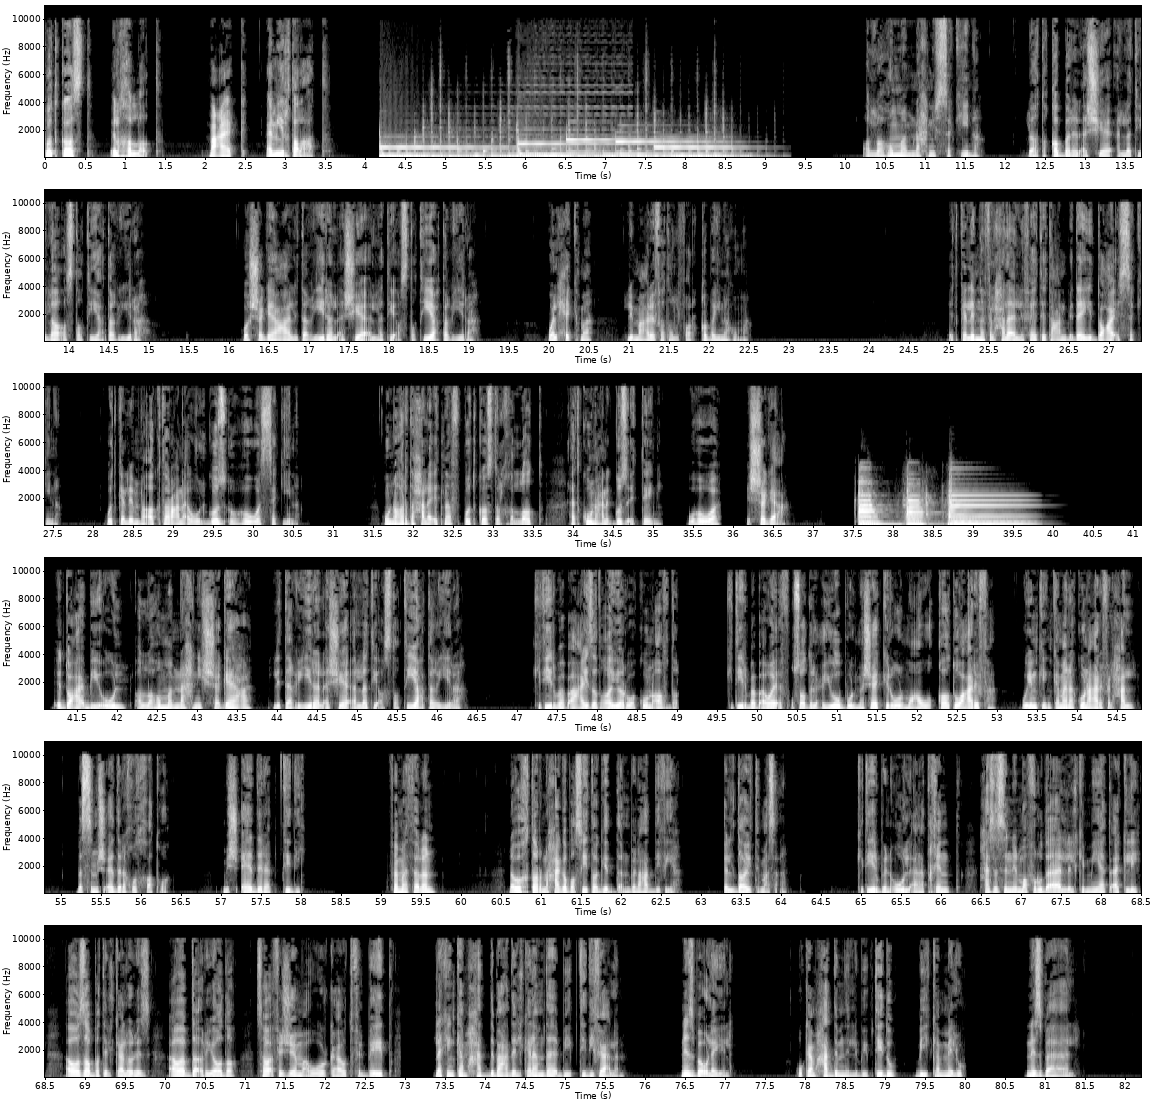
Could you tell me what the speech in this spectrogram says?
بودكاست الخلاط. معاك أمير طلعت. اللهم امنحني السكينة. لأتقبل الأشياء التي لا أستطيع تغييرها. والشجاعة لتغيير الأشياء التي أستطيع تغييرها. والحكمة لمعرفة الفرق بينهما. اتكلمنا في الحلقة اللي فاتت عن بداية دعاء السكينة. واتكلمنا أكتر عن أول جزء وهو السكينة. والنهاردة حلقتنا في بودكاست الخلاط هتكون عن الجزء التاني وهو الشجاعة. الدعاء بيقول اللهم امنحني الشجاعة لتغيير الأشياء التي أستطيع تغييرها. كتير ببقى عايز أتغير وأكون أفضل. كتير ببقى واقف قصاد العيوب والمشاكل والمعوقات وعارفها ويمكن كمان أكون عارف الحل بس مش قادر أخد خطوة. مش قادر أبتدي. فمثلا لو اخترنا حاجة بسيطة جدا بنعدي فيها ال diet مثلا. كتير بنقول أنا تخنت حاسس إني المفروض أقلل كميات أكلي أو أظبط ال calories أو أبدأ رياضة سواء في الجيم أو workout في البيت. لكن كم حد بعد الكلام ده بيبتدي فعلا؟ نسبة قليلة. وكم حد من اللي بيبتدوا بيكملوا؟ نسبة أقل.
